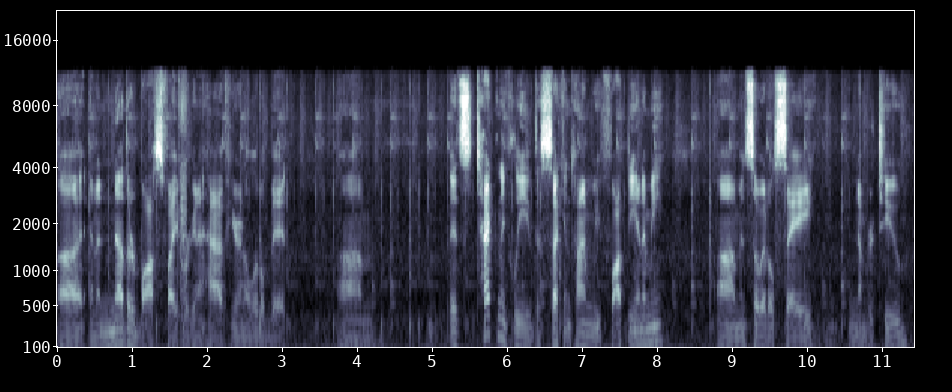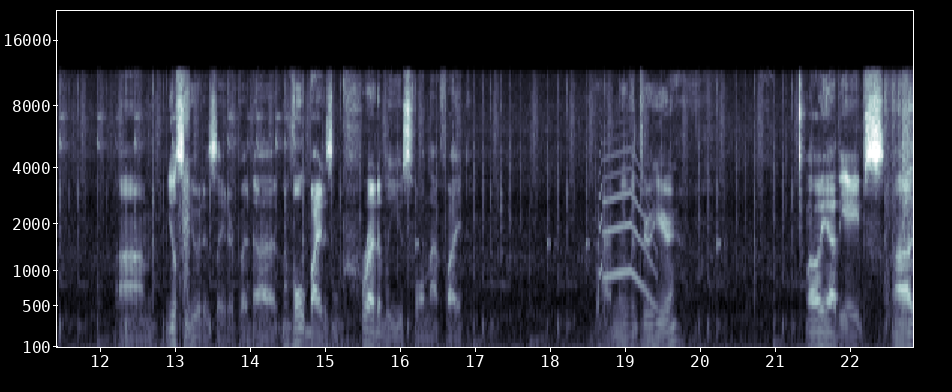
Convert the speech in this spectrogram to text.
Uh, and another boss fight we're going to have here in a little bit. Um, it's technically the second time we fought the enemy, um, and so it'll say number two. Um, you'll see who it is later, but uh, Volt Bite is incredibly useful in that fight. Alright, moving through here. Oh yeah, the apes. Uh,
